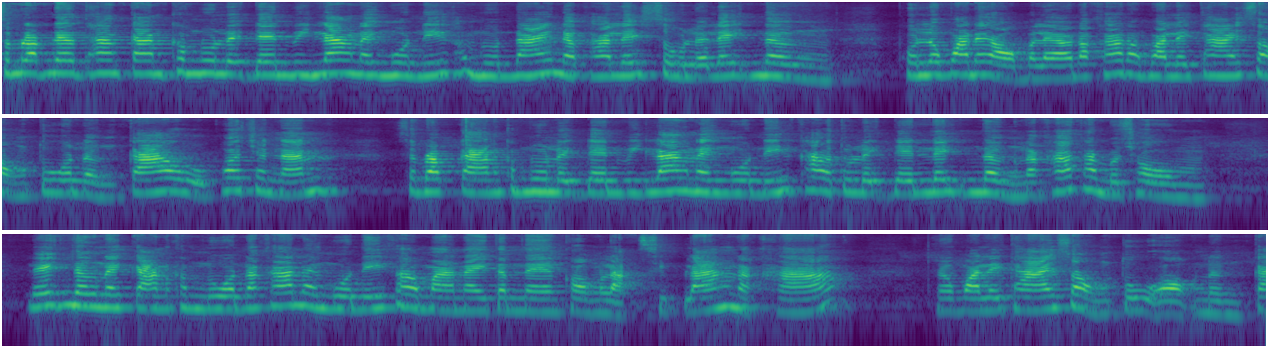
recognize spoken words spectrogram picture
สำหรับแนวทางการคำนวณเลขเด่นวิ่งล่างในงวดนี้คำนวณได้นะคะเลข0และเลข1ผลรางวัลได้ออกมาแล้วนะคะ รางวัลเลขท้าย 2 ตัว 1 9 เพราะฉะนั้นสำหรับการคำนวณเลขเด่นวิ่งล่างในงวดนี้เข้าตัวเลขเด่นเลข1นะคะท่านผู้ชม เลขหนึ่งในการคำนวณนะคะ ในงวดนี้เข้ามาในตำแหน่งของหลัก 10ล่างนะคะรางวัลเลขท้าย 2 ตัวออก 1 9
